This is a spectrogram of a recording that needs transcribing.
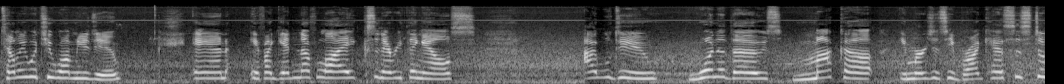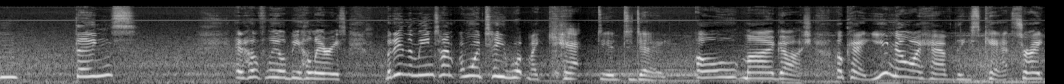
Tell me what you want me to do. And if I get enough likes and everything else, I will do one of those mock-up emergency broadcast system things. And hopefully it'll be hilarious. But in the meantime, I want to tell you what my cat did today. Oh my gosh. Okay, you know I have these cats, right?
